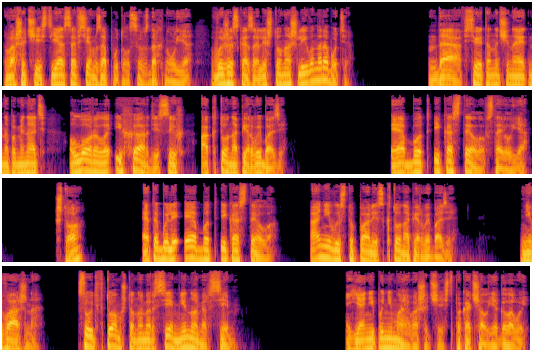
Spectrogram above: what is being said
«Ваша честь, я совсем запутался», — вздохнул я. «Вы же сказали, что нашли его на работе». «Да, все это начинает напоминать Лорела и Харди с их «А кто на первой базе?» «Эббот и Костелло», — вставил я. «Что?» «Это были Эббот и Костелло. Они выступали с кто на первой базе?» «Неважно. Суть в том, что номер семь не номер семь». «Я не понимаю, Ваша честь», — покачал я головой.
